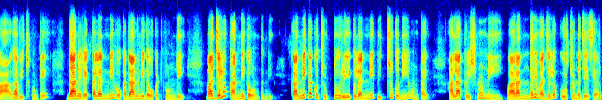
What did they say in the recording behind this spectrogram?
బాగా విచ్చుకుంటే దాని రెక్కలన్నీ ఒకదాని మీద ఒకటి ఉండి మధ్యలో కన్నిక ఉంటుంది. కన్నికకు చుట్టూ రేకులన్నీ విచ్చుకుని ఉంటాయి. అలా కృష్ణుణ్ణి వారందరి మధ్యలో కూర్చుండజేశారు.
